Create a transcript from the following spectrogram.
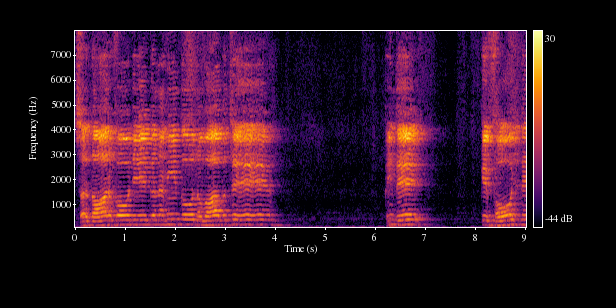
ਸਰਦਾਰ ਫੌਜ ਏਕ ਨਹੀਂ, ਦੋ ਨਵਾਬ ਥੇ। ਕਹਿੰਦੇ ਕਿ ਫੌਜ ਦੇ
